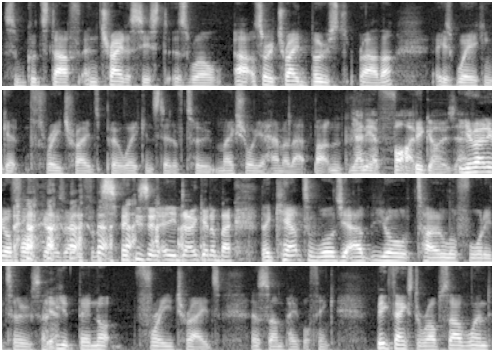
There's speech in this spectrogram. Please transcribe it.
some good stuff and trade assist as well. Uh, sorry, trade boost rather is where you can get three trades per week instead of two. Make sure you hammer that button. you only have five Big- goes at. You've only got five goes out for the season, and you don't get them back. They count towards your your total of forty-two, so Yeah. you, they're not free trades as some people think. Big thanks to Rob Sutherland.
